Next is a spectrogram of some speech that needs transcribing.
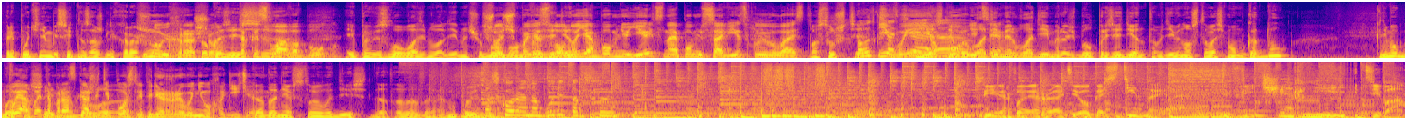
при Путине мы действительно зажили хорошо. Ну и хорошо. Только здесь, так и э, слава богу. И повезло Владимиру Владимировичу. Что значит повезло? Но я помню Ельцина, я помню советскую власть. Послушайте, А вот, И вы кстати, если бы. Владимир Владимирович был президентом в 98 году, к нему бы Вы об этом расскажете было, после перерыва, не уходите. Когда нефть стоила 10, да, тогда да, ему повезло. А скоро она будет так стоить? Первая радиогостинная «Вечерний диван».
